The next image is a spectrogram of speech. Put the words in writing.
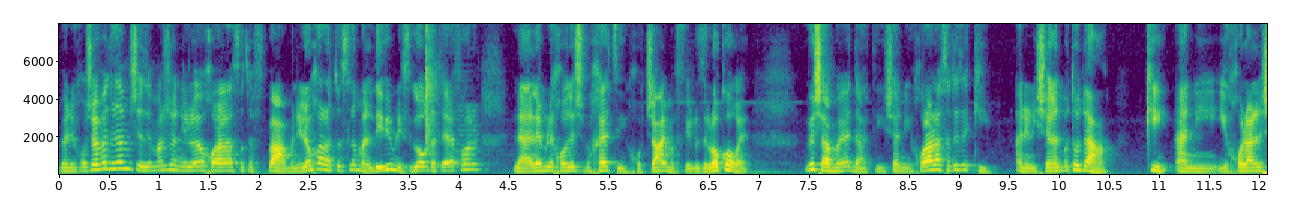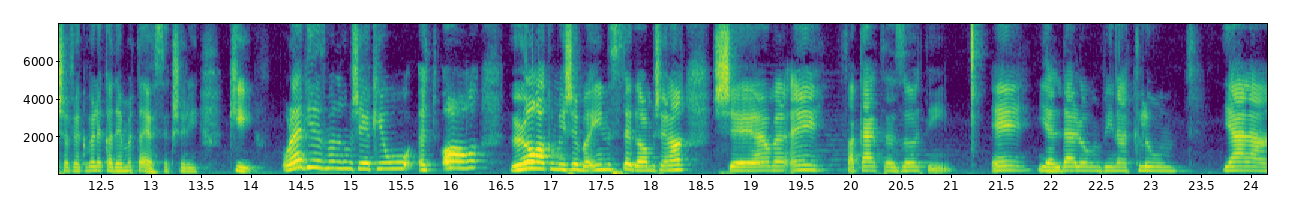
ואני חושבת גם שזה משהו שאני לא יכולה לעשות אף פעם. אני לא יכולה לטוס למלדיבים, לסגור את הטלפון, להיעלם לחודש וחצי, חודשיים אפילו, זה לא קורה. ושם ידעתי שאני יכולה לעשות את זה כי אני נשארת בתודעה, כי אני יכולה לשווק ולקדם את העסק שלי, כי אולי הגיע הזמן גם שיכירו את אור, לא רק מי שבאינסטגרם שלה, שאומר, אה, פקאצה הזאתי, אה, ילדה לא מבינה כלום, יאללה,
